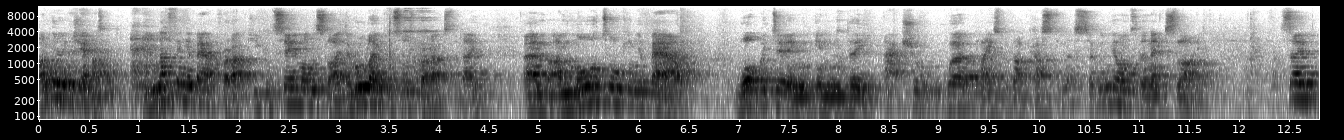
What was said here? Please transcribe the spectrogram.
I'm going to inject nothing about product. You can see them on the slide. They're all open source products today. Um, I'm more talking about what we're doing in the actual workplace with our customers. So we can go on to the next slide. So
